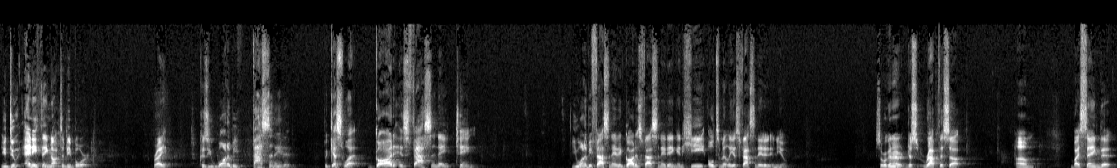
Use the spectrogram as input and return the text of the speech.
You do anything not to be bored, right? Because you want to be fascinated. But guess what? God is fascinating. You want to be fascinated, God is fascinating, and He ultimately is fascinated in you. So we're going to just wrap this up um, by saying that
